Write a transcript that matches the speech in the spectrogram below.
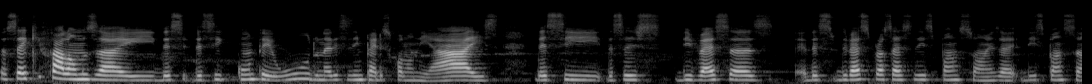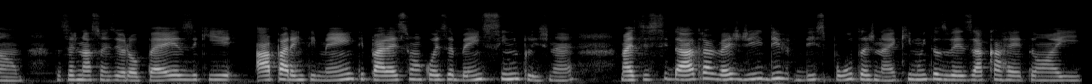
Eu sei que falamos aí desse, desse conteúdo, né, desses impérios coloniais, desse, desses diversas desses diversos processos de expansões, é, de expansão dessas nações europeias e que aparentemente parece uma coisa bem simples, né? Mas isso se dá através de, de disputas, né, que muitas vezes acarretam aí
